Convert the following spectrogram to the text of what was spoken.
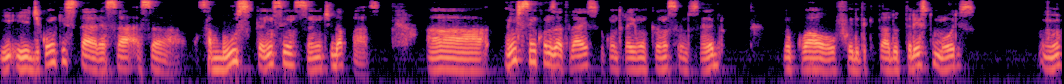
e, e de conquistar essa, essa, essa busca incessante da paz. Há 25 anos atrás, eu contraí um câncer no cérebro, no qual foi detectado três tumores, um,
